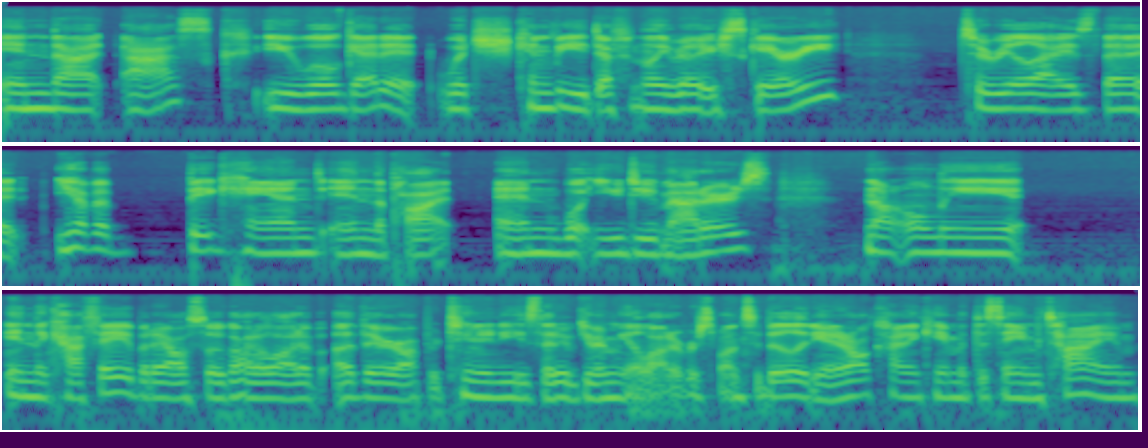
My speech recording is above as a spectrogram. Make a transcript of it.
in that ask, you will get it, which can be definitely very scary to realize that you have a big hand in the pot and what you do matters, not only in the cafe, but I also got a lot of other opportunities that have given me a lot of responsibility. And it all kind of came at the same time.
